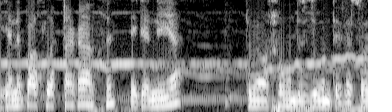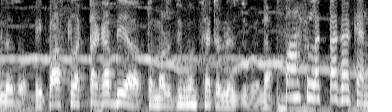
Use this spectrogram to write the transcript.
এখানে পাঁচ লাখ টাকা আছে এটা নিয়ে তুমি আমার সমুদ্রের জীবন থেকে চলে যাও। এই পাঁচ লাখ টাকা দিয়া তোমার জীবন সেটেল হয়ে যাবে না পাঁচ লাখ টাকা কেন?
